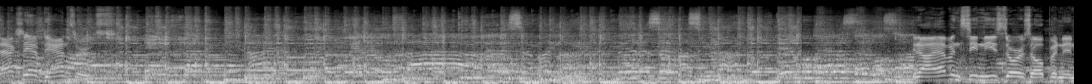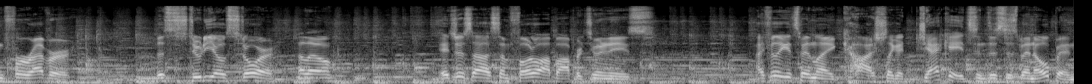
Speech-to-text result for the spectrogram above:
actually have dancers. You know, I haven't seen these doors open in forever. The studio store. Hello. It's just uh, some photo op opportunities. I feel like it's been like, gosh, like a decade since this has been open.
